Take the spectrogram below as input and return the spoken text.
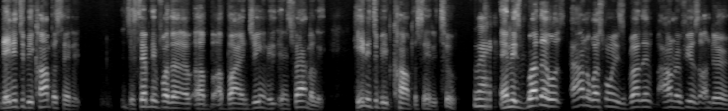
they need to be compensated. It's the same thing for the uh, uh, Brian Jean and his family. He needs to be compensated too. Right. And his brother was I don't know what's wrong with his brother. I don't know if he was under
